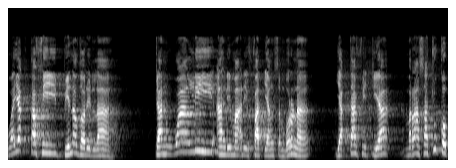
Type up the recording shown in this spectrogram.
Wayak tafi binadharillah dan wali ahli makrifat yang sempurna, yaktafi dia merasa cukup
